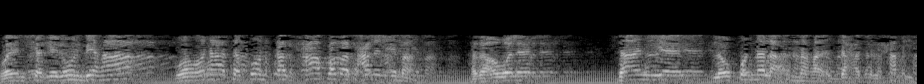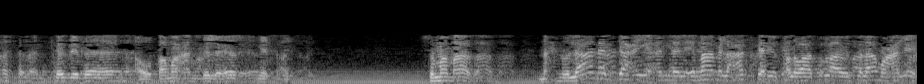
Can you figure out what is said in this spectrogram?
وينشغلون بها وهنا تكون قد حافظت على الإمام. هذا اولا. ثانيا لو قلنا لا أنها ادعت الحمل مثلا كذبا أو طمعا بالإرث مثال ثم ماذا؟ نحن لا ندعي أن الإمام العسكري صلوات الله وسلامه عليه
